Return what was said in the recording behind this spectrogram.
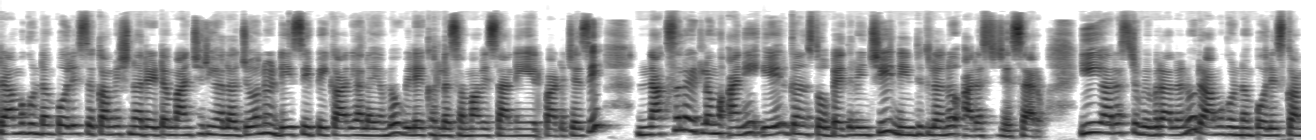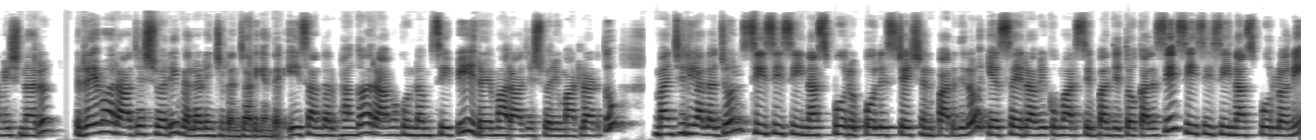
రామగుండం పోలీసు కమిషనరేట్ మంచిర్యాల జోన్ డీసీపీ కార్యాలయంలో విలేకరుల సమావేశాన్ని ఏర్పాటు చేసి నక్సలైట్లము అని ఎయిర్ గన్స్తో బెదిరించి నిందితులను అరెస్ట్ చేశారు. ఈ అరెస్టు వివరాలను రామగుండం పోలీస్ కమిషనర్ రేమా రాజేశ్వరి వెల్లడించడం జరిగింది. ఈ సందర్భంగా రామగుండం సిపి రేమా రాజేశ్వరి మాట్లాడుతూ Mancherial zone CCC Naspur police station పరిధిలో ఎస్ఐ రవికుమార్ సిబ్బందితో కలిసి సిసిసి నస్పూర్లోని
